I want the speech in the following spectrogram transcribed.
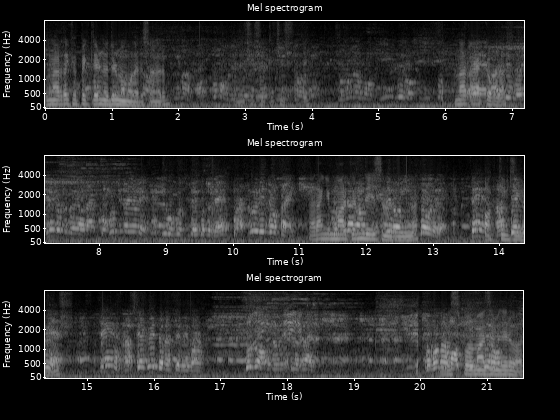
Bunlar da köpeklerin ödül mamaları sanırım. Böyle çeşitli çeşitli. Bunlar ayakkabılar. Herhangi bir markanın değil sanırım bunlar. Activity vermiş. Burada spor malzemeleri var.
